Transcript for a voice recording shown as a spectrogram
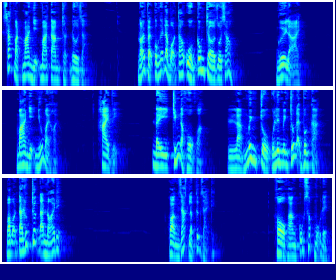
Sắc mặt ma nhị ma tam chợt đơ ra. Nói vậy có nghĩa là bọn ta uổng công chờ rồi sao? Ngươi là ai? Ma nhị nhíu mày hỏi. Hai vị, Đây chính là Hồ Hoàng, Là minh chủ của liên minh chống lại Vương Khả, Mà bọn ta lúc trước đã nói đấy. Hoàng giác lập tức giải thích. Hồ Hoàng cũng sốc mũ lên.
